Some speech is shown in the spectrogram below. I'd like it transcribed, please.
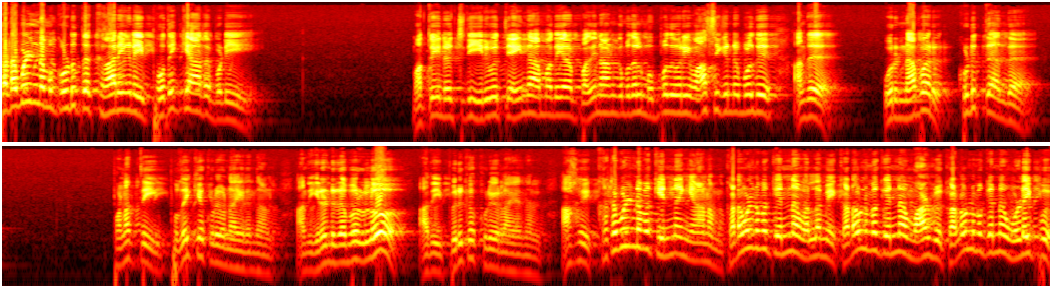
கடவுள் நமக்கு கொடுத்த காரியங்களை புதைக்காதபடி மத்திய லட்சத்தி இருபத்தி ஐந்தாம் அதிகாரம் பதினான்கு முதல் முப்பது வரை வாசிக்கின்ற பொழுது அந்த ஒரு நபர் கொடுத்த அந்த பணத்தை புதைக்கக்கூடியவனாக இருந்தான் அந்த இரண்டு நபர்களோ அதை பெருக்கக்கூடியவர்களாக இருந்தால் ஆகவே கடவுள் நமக்கு என்ன ஞானம் கடவுள் நமக்கு என்ன வல்லமை கடவுள் நமக்கு என்ன வாழ்வு கடவுள் நமக்கு என்ன உழைப்பு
